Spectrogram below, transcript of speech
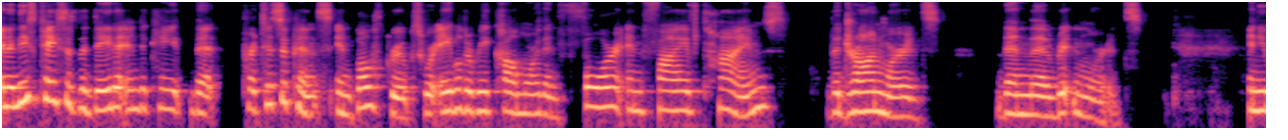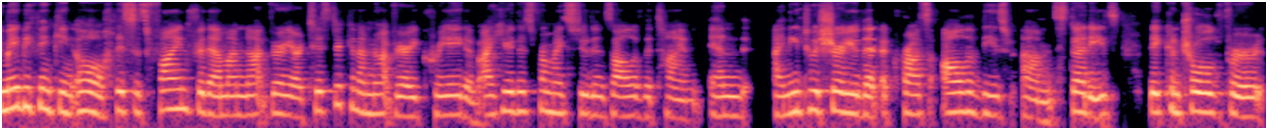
And in these cases, the data indicate that participants in both groups were able to recall more than four and five times the drawn words than the written words. And you may be thinking, oh, this is fine for them. I'm not very artistic and I'm not very creative. I hear this from my students all of the time. And I need to assure you that across all of these um, studies, they controlled for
